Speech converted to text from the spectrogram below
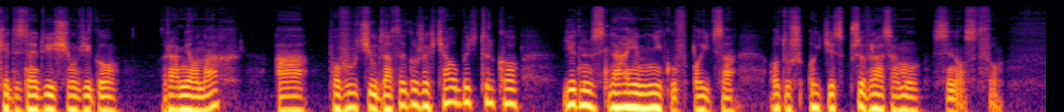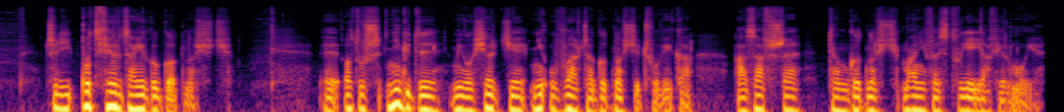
kiedy znajduje się w jego ramionach, a powrócił dlatego, że chciał być tylko jednym z najemników ojca. Otóż ojciec przywraca mu synostwo, czyli potwierdza jego godność. Otóż nigdy miłosierdzie nie uwłacza godności człowieka, a zawsze tę godność manifestuje i afirmuje.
